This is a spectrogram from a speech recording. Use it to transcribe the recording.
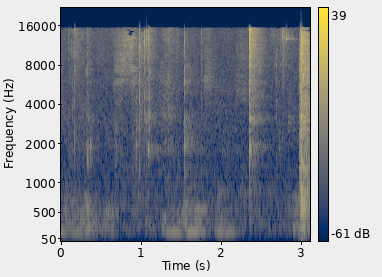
Yeah, like this. Nice. Okay.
